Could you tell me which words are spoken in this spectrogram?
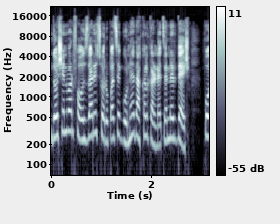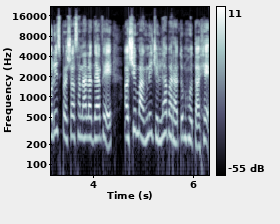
दोषींवर फौजदारी स्वरूपाचे गुन्हे दाखल करण्याचे निर्देश पोलीस प्रशासनाला द्यावे अशी मागणी जिल्हाभरातून होत आहे.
